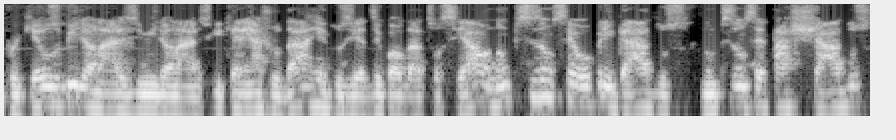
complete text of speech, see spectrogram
porque os bilionários e milionários que querem ajudar a reduzir a desigualdade social não precisam ser obrigados, não precisam ser taxados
